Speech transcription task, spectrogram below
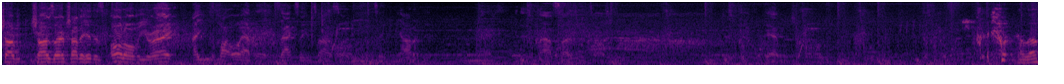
Char- Charizard tried to hit his ult over you, right? I used my ult at the exact same time, so he didn't take me out of it. It is not size me toss me. Just did damage. Hello?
